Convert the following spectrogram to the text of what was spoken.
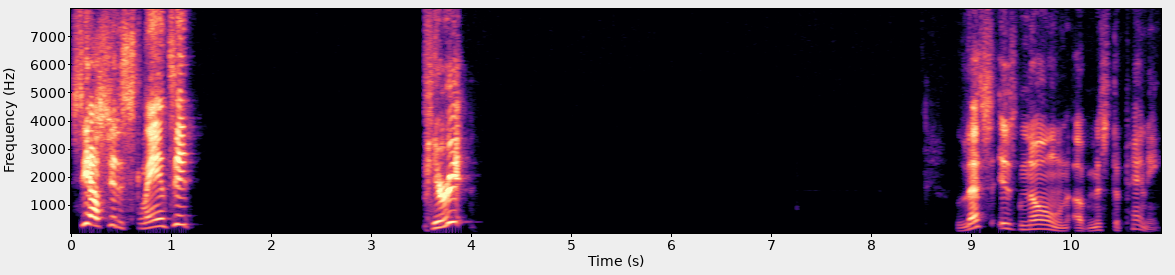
See how shit is slanted? Period. Less is known of Mr. Penny,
